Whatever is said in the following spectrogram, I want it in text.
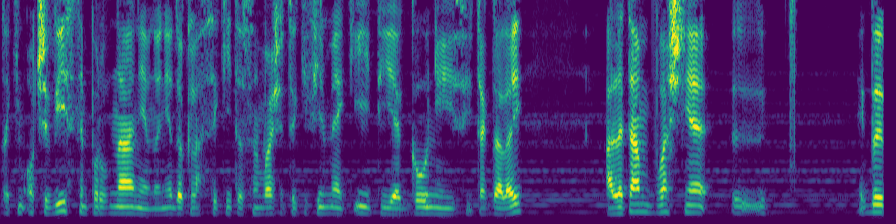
takim oczywistym porównaniem, no nie do klasyki, to są właśnie takie filmy jak E.T., jak Goonies i tak dalej, ale tam właśnie e, jakby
